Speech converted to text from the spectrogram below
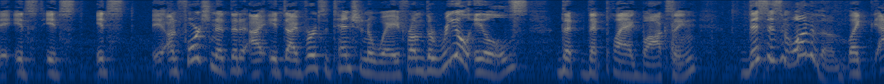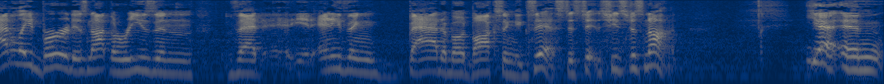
it's it's it's unfortunate that it, it diverts attention away from the real ills that that plague boxing. This isn't one of them. Like Adalaide Byrd is not the reason that it, anything bad about boxing exists. It's just, she's just not. Yeah, and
